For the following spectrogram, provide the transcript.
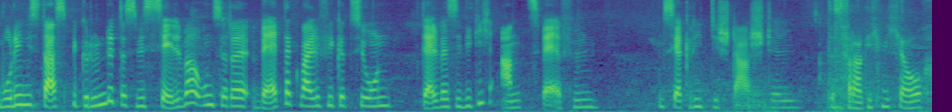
Worin ist das begründet, dass wir selber unsere Weiterqualifikation teilweise wirklich anzweifeln und sehr kritisch darstellen? Das frage ich mich auch.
